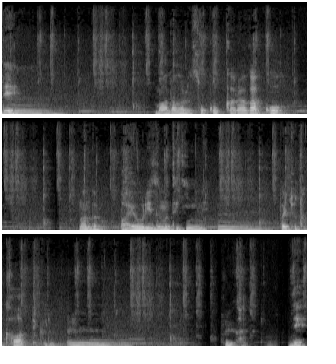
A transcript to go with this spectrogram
で、うん。まあだからそこからがこう、なんだろう、バイオリズム的にね、うん。やっぱりちょっと変わってくるうん。という感じで、い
